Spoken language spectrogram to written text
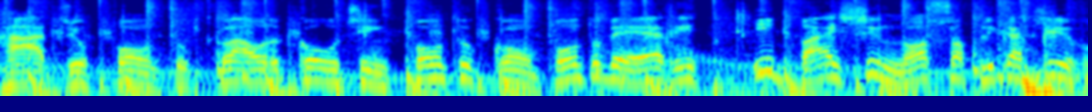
radio.cloudcoaching.com.br e baixe nosso aplicativo.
